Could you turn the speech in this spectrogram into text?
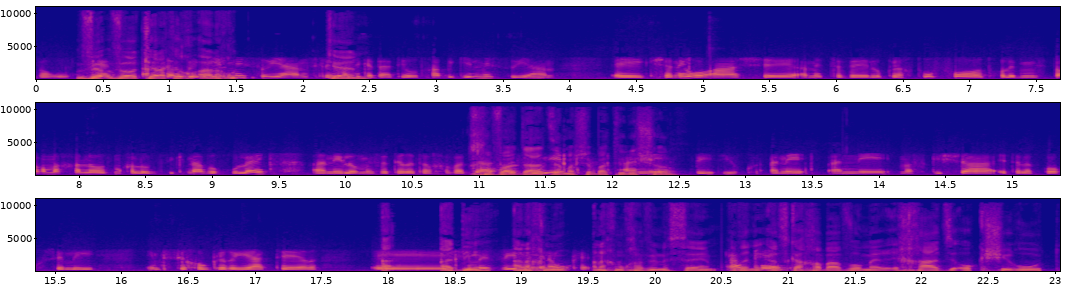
ברור. ו- ועוד שאלה עכשיו, ככה, בגיל אנחנו- מסוים, סליחה כן. שקטעתי אותך, בגיל מסוים, כשאני רואה שהמצווה לוקח תרופות, חולה במספר מחלות, מחלות זקנה וכולי, אני לא מוותרת על חוות דעת חוות דעת. זה מה שבאתי לשאול. בדיוק. אני, אני מפגישה את הלקוח שלי עם פסיכוגריאטר, אה, עדי, אנחנו. אנחנו חייבים לסיים. אז, אני, אוקיי. אז ככה בא ואומר, אחד, זה או כשירות,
